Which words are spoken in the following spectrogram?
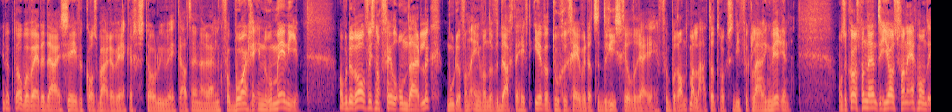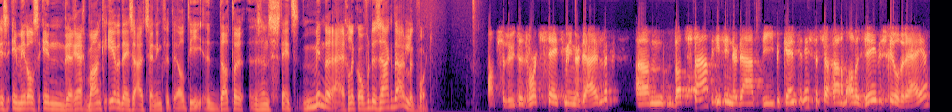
In oktober werden daar zeven kostbare werken gestolen, u weet dat, en uiteindelijk verborgen in Roemenië. Over de roof is nog veel onduidelijk. Moeder van een van de verdachten heeft eerder toegegeven dat ze drie schilderijen heeft verbrand, maar later trok ze die verklaring weer in. Onze correspondent Joost van Egmond is inmiddels in de rechtbank. Eerder deze uitzending vertelt hij dat er steeds minder eigenlijk over de zaak duidelijk wordt. Absoluut, het wordt steeds minder duidelijk. Um, wat staat is inderdaad die bekentenis. Dat zou gaan om alle zeven schilderijen.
